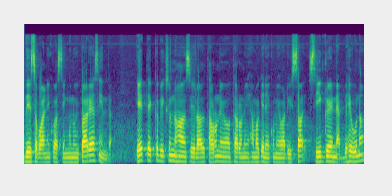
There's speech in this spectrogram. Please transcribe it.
දේශපාලනික වශයෙන් වුණු විපර්යාසින්ද. ඒත් එක්ක භික්ෂුන් වහන්සේලා තරුණයෝ තරුණී හැම කෙනෙකුම මේවට ශීඝ්‍රයෙන් ඇබ්බැහි වුණා.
